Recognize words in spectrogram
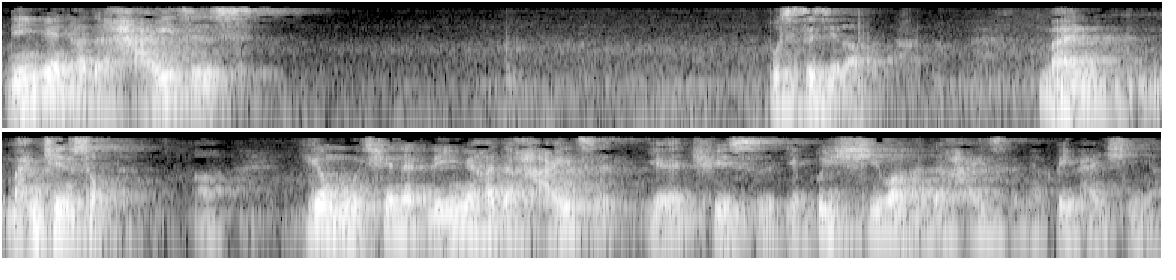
宁愿他的孩子死，不是自己了，蛮蛮惊悚的啊。一个母亲呢，宁愿她的孩子也去世，也不希望她的孩子怎么样背叛信仰。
